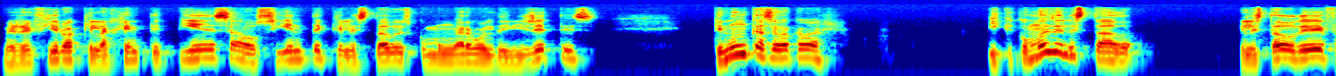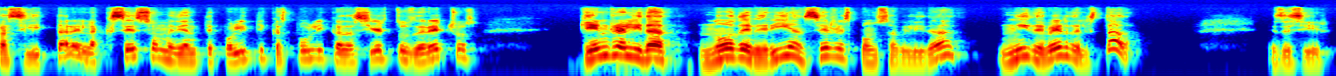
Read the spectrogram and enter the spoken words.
Me refiero a que la gente piensa o siente que el Estado es como un árbol de billetes que nunca se va a acabar. Y que como es el Estado, el Estado debe facilitar el acceso mediante políticas públicas a ciertos derechos que en realidad no deberían ser responsabilidad ni deber del Estado. Es decir,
